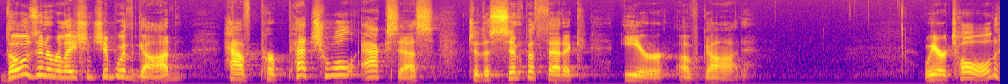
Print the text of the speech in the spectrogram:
those in a relationship with God have perpetual access to the sympathetic ear of God. We are told,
